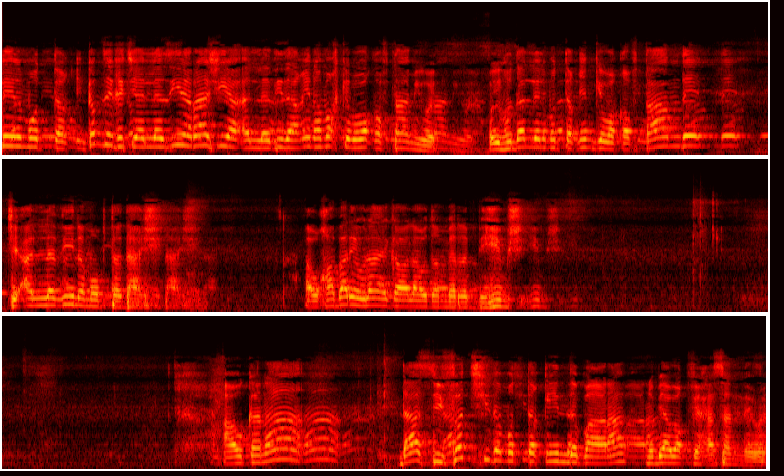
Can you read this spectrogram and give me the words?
للمتقین کوم ځای چې الذين راشیا الذي داغین مخ کې وقف تام وي وی هدل للمتقین کې وقف تام دی چې الذين مبتدا شي او خبر اولئک علی هدى من ربهم شي او کنا دا صفت شي د متقین د بارا نو بیا وقف حسن دی وای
